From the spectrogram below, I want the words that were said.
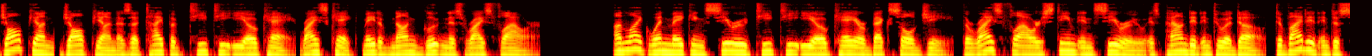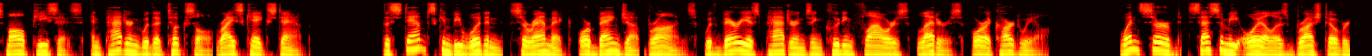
Jalpyeon Jalpyeon is a type of tteok rice cake made of non-glutinous rice flour. Unlike when making siru tteok or seolgi, the rice flour steamed in siru is pounded into a dough, divided into small pieces, and patterned with a tteoksal rice cake stamp. The stamps can be wooden, ceramic, or bangja bronze, with various patterns including flowers, letters, or a cartwheel. When served, sesame oil is brushed over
